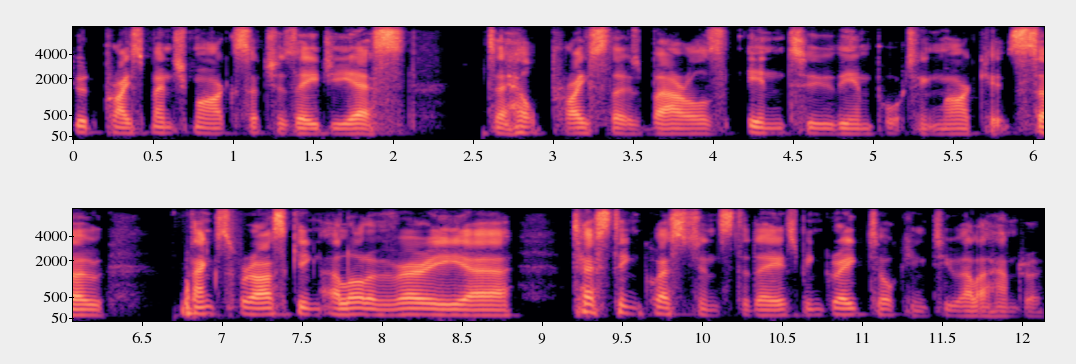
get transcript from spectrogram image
good price benchmarks such as AGS to help price those barrels into the importing markets. So thanks for asking a lot of very uh, testing questions today. It's been great talking to you, Alejandro.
